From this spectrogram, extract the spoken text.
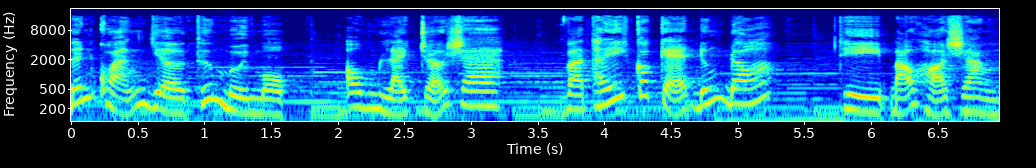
Đến khoảng giờ thứ mười một ông lại trở ra và thấy có kẻ đứng đó, thì bảo họ rằng,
